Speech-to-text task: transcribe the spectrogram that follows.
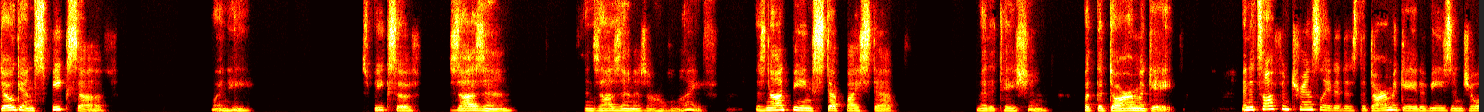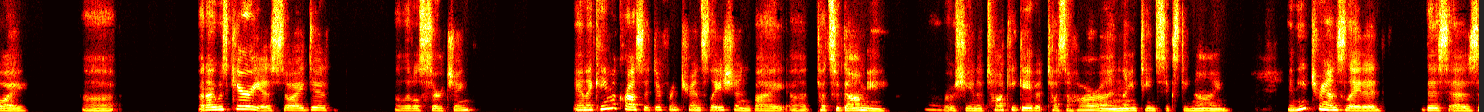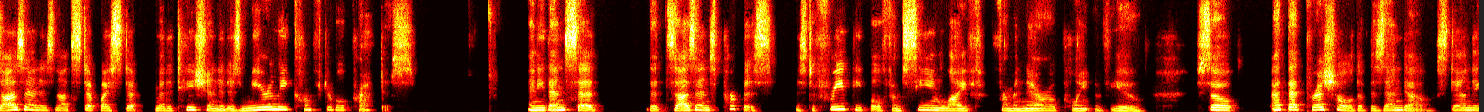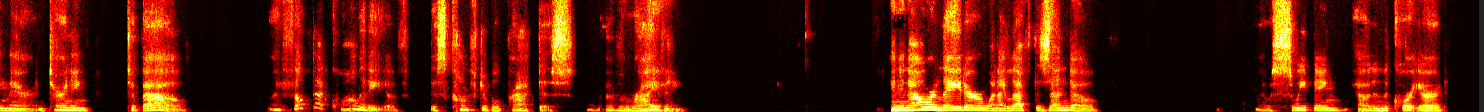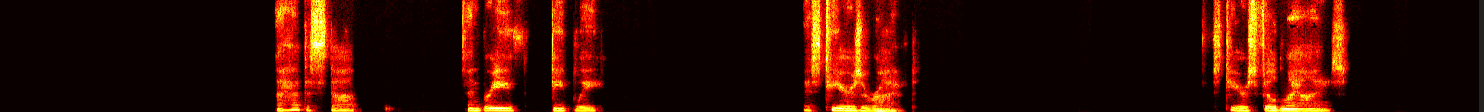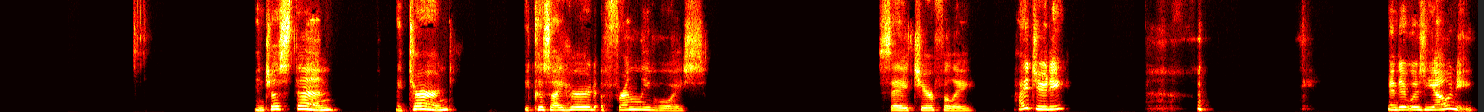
Dogen speaks of when he speaks of Zazen, and Zazen is our whole life, is not being step by step meditation, but the Dharma gate. And it's often translated as the Dharma gate of ease and joy. Uh, but I was curious, so I did a little searching. And I came across a different translation by uh, Tatsugami Roshi in a talk he gave at Tassajara in 1969. And he translated this as Zazen is not step by step meditation, it is merely comfortable practice. And he then said that Zazen's purpose is to free people from seeing life from a narrow point of view. So at that threshold of the Zendo, standing there and turning to bow, I felt that quality of this comfortable practice of arriving. And an hour later, when I left the Zendo, I was sweeping out in the courtyard. I had to stop and breathe deeply as tears arrived. As tears filled my eyes. And just then, I turned because I heard a friendly voice say cheerfully, Hi, Judy. and it was Yoni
